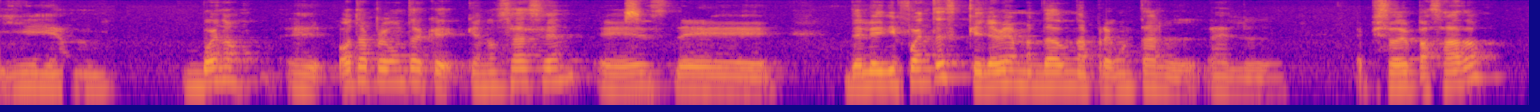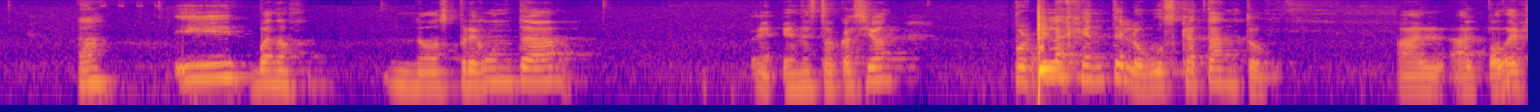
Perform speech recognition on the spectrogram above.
Y em, bueno, eh, otra pregunta que, nos hacen es de, Lady Fuentes, que ya había mandado una pregunta el episodio pasado. Ah. Y bueno, nos pregunta eh, en esta ocasión, ¿por qué la gente lo busca tanto? Al, poder.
